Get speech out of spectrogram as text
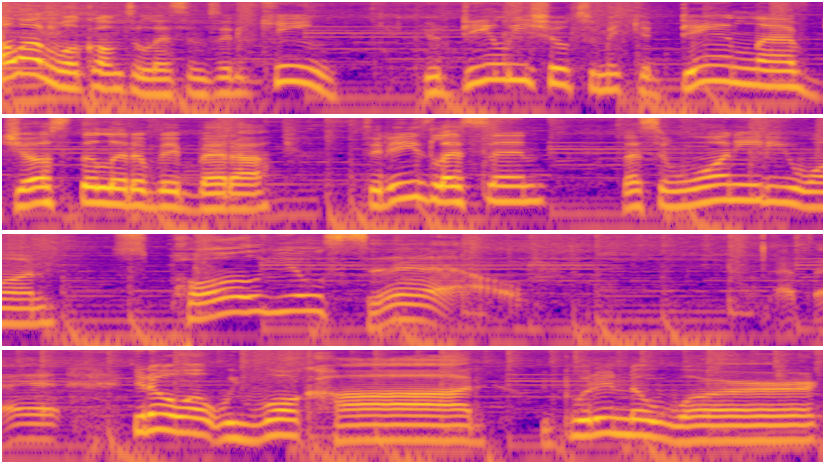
Hello and welcome to Lessons of the King, your daily show to make your day and life just a little bit better. Today's lesson, lesson 181, spoil yourself. That's it. You know what? We work hard, we put in the work,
